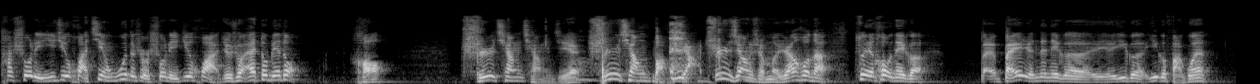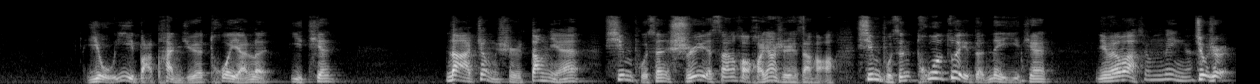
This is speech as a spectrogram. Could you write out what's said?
他说了一句话，进屋的时候说了一句话，就是说哎都别动，好，持枪抢劫，持枪绑架，持枪什么，然后呢最后那个。白白人的那个一个一个法官有意把判决拖延了一天，那正是当年辛普森十月三号，好像十月三号啊，辛普森脱罪的那一天，你明白吗？救命啊！就是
